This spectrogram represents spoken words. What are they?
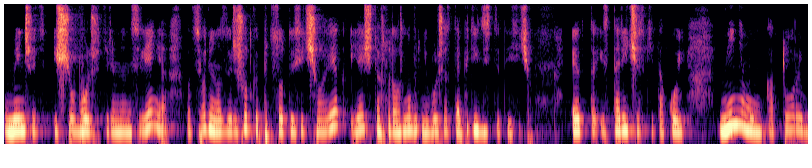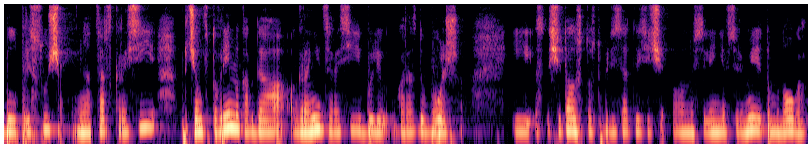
уменьшить еще больше тюремное население. Вот сегодня у нас за решеткой 500 тысяч человек, я считаю, что должно быть не больше 150 тысяч. Это исторический такой минимум, который был присущ э, царской России, причем в то время, когда границы России были гораздо больше. И считалось, что 150 тысяч э, населения в тюрьме – это много.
